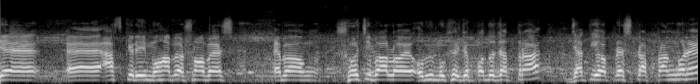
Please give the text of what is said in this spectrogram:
যে আজকের এই মহাবে সমাবেশ এবং সচিবালয় অভিমুখে যে পদযাত্রা জাতীয় প্রেস ক্লাব প্রাঙ্গণে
